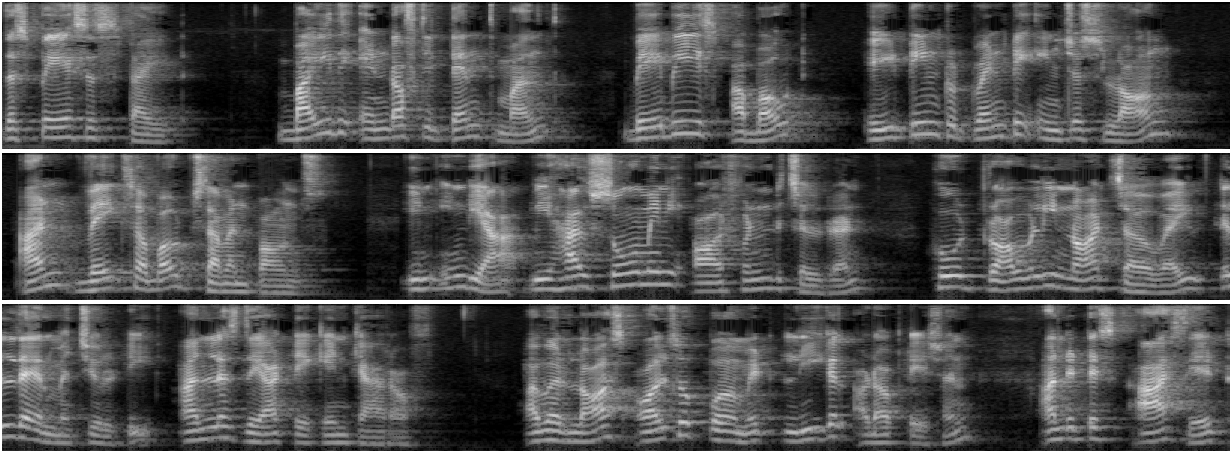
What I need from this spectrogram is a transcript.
the space is tight. By the end of the 10th month, baby is about 18 to 20 inches long and weighs about 7 pounds. In India, we have so many orphaned children who would probably not survive till their maturity unless they are taken care of. Our laws also permit legal adoption and it is as yet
